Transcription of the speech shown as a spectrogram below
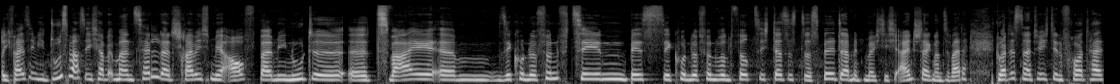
Ich weiß nicht, wie du es machst. Ich habe immer einen Zettel, da schreibe ich mir auf bei Minute 2, äh, ähm, Sekunde 15 bis Sekunde 45. Das ist das Bild, damit möchte ich einsteigen und so weiter. Du hattest natürlich den Vorteil,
